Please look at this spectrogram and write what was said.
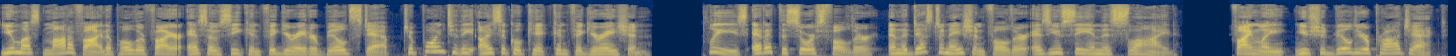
You must modify the PolarFire SoC configurator build step to point to the Icicle Kit configuration. Please edit the source folder and the destination folder as you see in this slide. Finally, you should build your project.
